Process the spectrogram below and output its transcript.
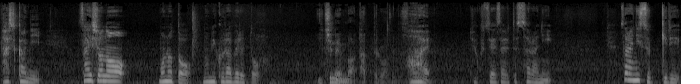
確かに。最初のものと飲み比べると、1年まあ経ってるわけですね、はい。熟成されてさらに。さらにすっきり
